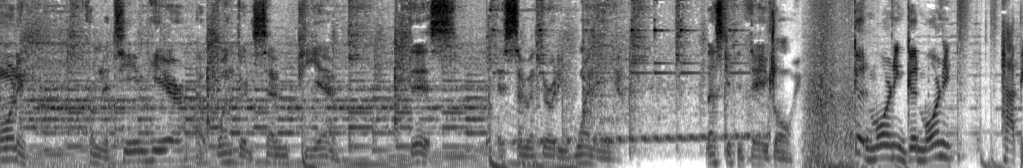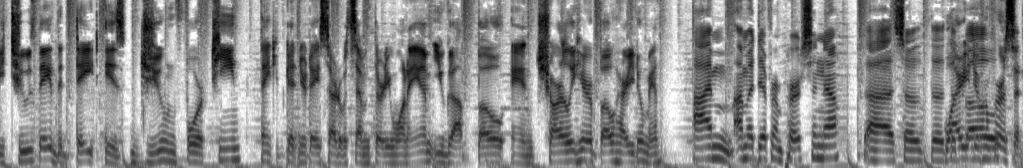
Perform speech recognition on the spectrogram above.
morning from the team here at 1.37 p.m. This is 7.31 a.m. Let's get the day going. Good morning, good morning. Happy Tuesday. The date is June 14th. Thank you for getting your day started with 7.31 a.m. You got Bo and Charlie here. Bo, how are you doing, man? I'm I'm a different person now. Uh, so the Why the are you a different person?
